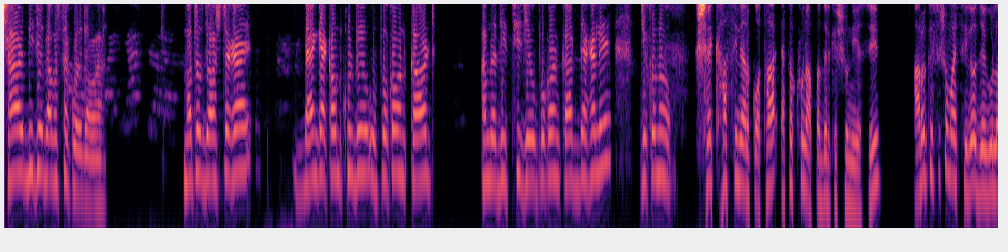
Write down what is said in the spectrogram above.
সার বীজের ব্যবস্থা করে দেওয়া। মাত্র দশ টাকায় ব্যাংক অ্যাকাউন্ট খুলবে, উপকরণ কার্ড আমরা দিচ্ছি। যে উপকরণ কার্ড দেখালে যে কোনো শেখ হাসিনার কথা এতক্ষণ আপনাদেরকে শুনিয়েছি। আরও কিছু সময় ছিল যেগুলো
